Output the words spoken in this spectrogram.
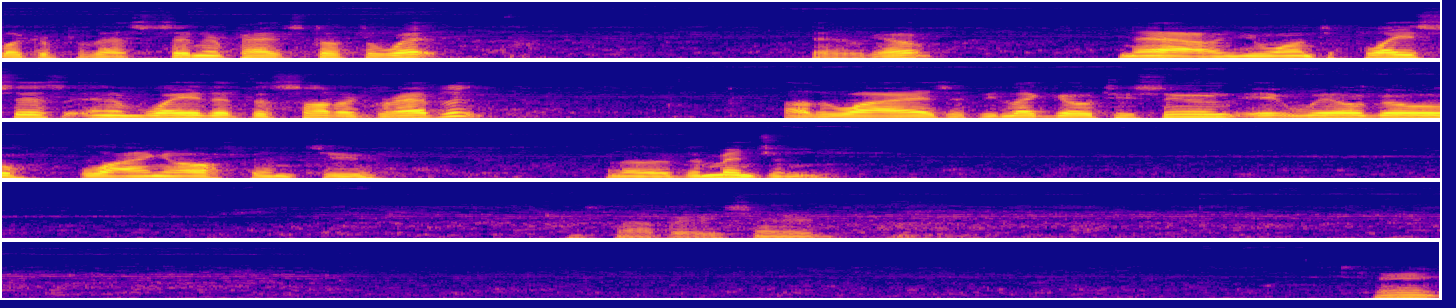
Looking for that center pad stuff to wet. There we go. Now you want to place this in a way that the solder grabs it. Otherwise, if you let go too soon, it will go flying off into another dimension. It's not very centered. Okay,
